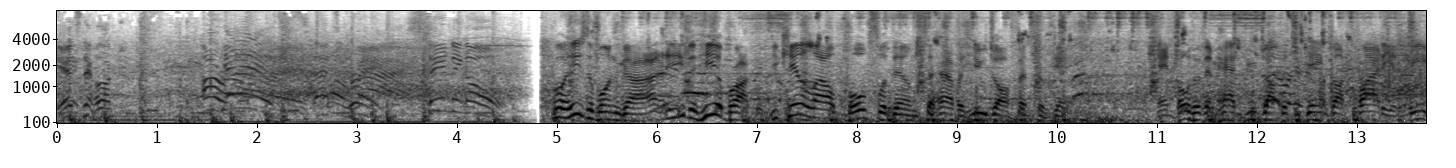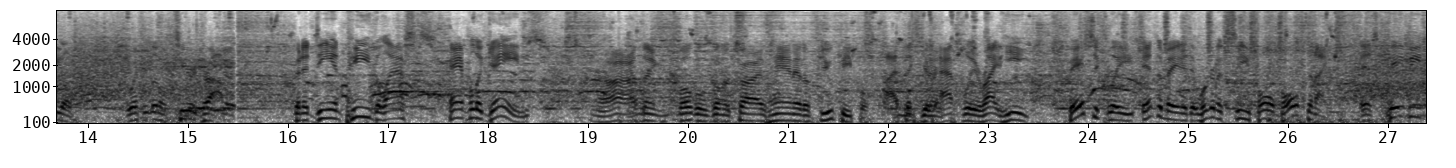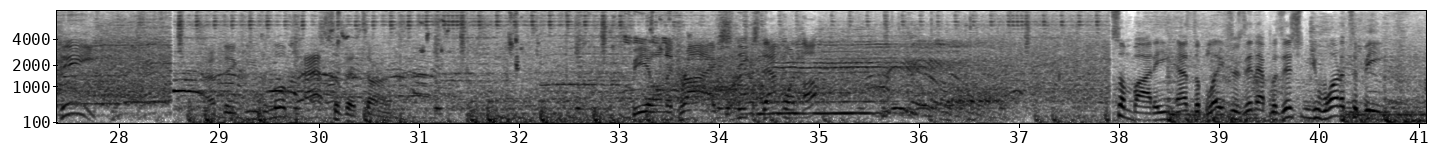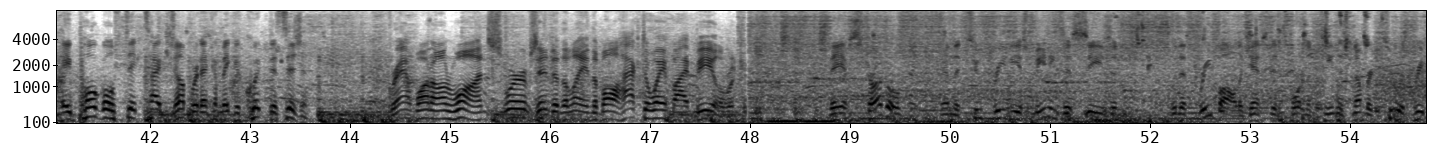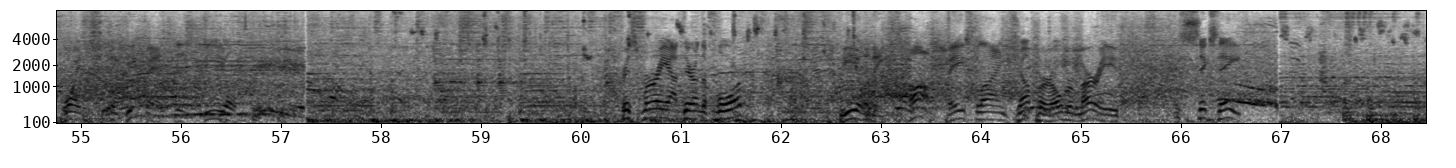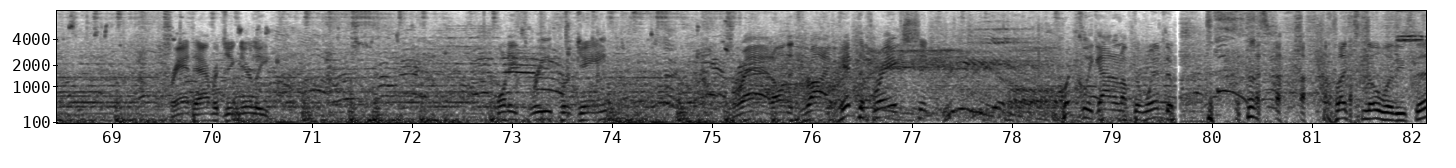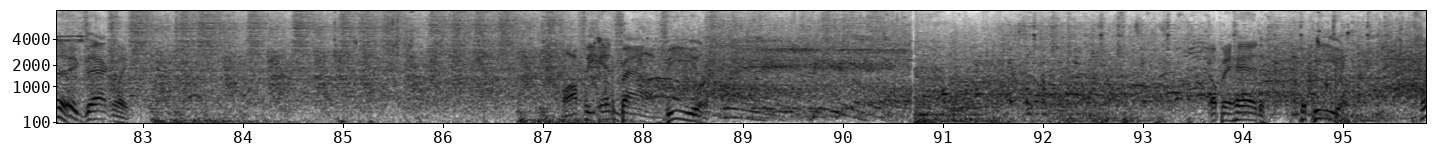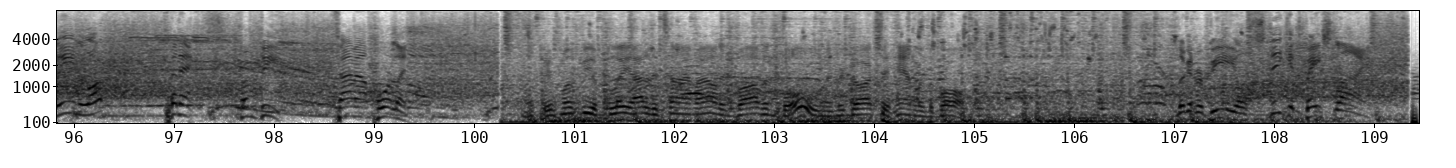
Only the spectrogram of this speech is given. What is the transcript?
Here's the hook. All right. That's great. Standing O. Well, he's the one guy, either he or Brogdon. You can't allow both of them to have a huge offensive game. And both of them had huge offensive games on Friday and Beal with a little teardrop. Been a DNP the last handful of games. I think Vogel's going to try his hand at a few people. I think you're absolutely right. He basically intimated that we're going to see Bol Bol tonight as KBD. I think he's a little passive at times. Beal on the drive, sneaks that one up. Somebody, as the Blazers in that position, you want it to be a pogo stick type jumper that can make a quick decision. Grant one on one, swerves into the lane. The ball hacked away by Beal. They have struggled in the two previous meetings this season with a three ball against this Portland team. This number two with three point shooting defense Kris Murray out there on the floor. Beal with a tough baseline jumper over Murray. six eight. Grant averaging nearly 23 per game. Brad on the drive, hit the brakes, and quickly got it up the window. I'd like to know what he said. Exactly. Off the inbound, Beal. Up ahead to Beal. Clean look, connects from deep. Timeout Portland. This must be a play out of the timeout involving Bol in regards to handling the ball. Looking for Beal, sneaking baseline.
